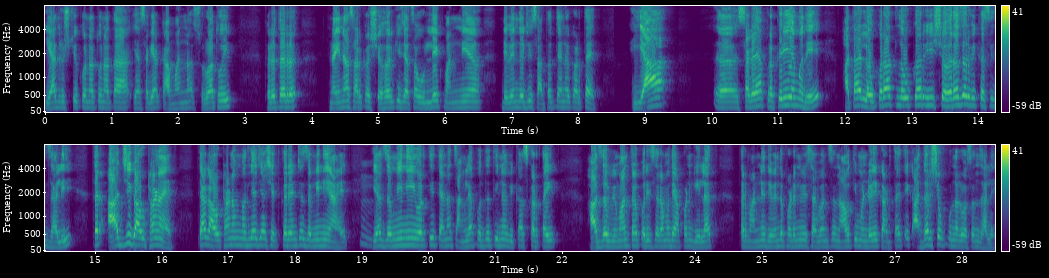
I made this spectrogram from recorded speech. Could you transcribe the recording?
या दृष्टिकोनातून आता या सगळ्या कामांना सुरुवात होईल. खरं तर नैनासारखं शहर की ज्याचा उल्लेख माननीय देवेंद्रजी सातत्यानं करतायत या सगळ्या प्रक्रियेमध्ये आता लवकरात लवकर ही शहरं जर विकसित झाली तर आज जी गावठाणं आहेत त्या गावठाणांमधल्या ज्या शेतकऱ्यांच्या जमिनी आहेत. या जमिनीवरती त्यांना चांगल्या पद्धतीनं विकास करता येईल आज जर विमानतळ परिसरामध्ये आपण गेलात तर मान्य देवेंद्र फडणवीस साहेबांचं नाव ती मंडळी काढतायत एक आदर्श पुनर्वसन झालंय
